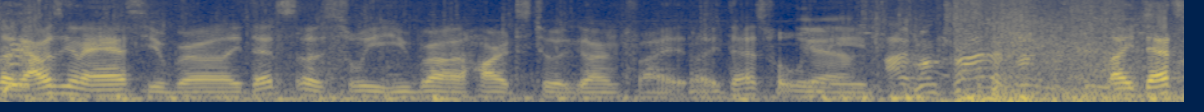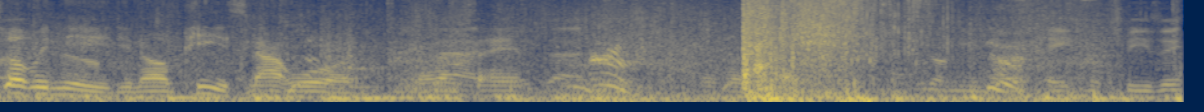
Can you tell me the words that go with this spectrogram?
Look, I was gonna ask you, bro. Like, that's so sweet. You brought hearts to a gunfight. Like, that's what we yeah, need. I'm, I'm trying to bring. Like, that's what we need. You know, peace, not war. You know what I'm saying? exactly. You don't need no hate with Beezy.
